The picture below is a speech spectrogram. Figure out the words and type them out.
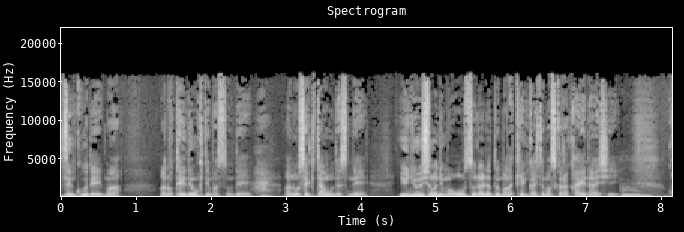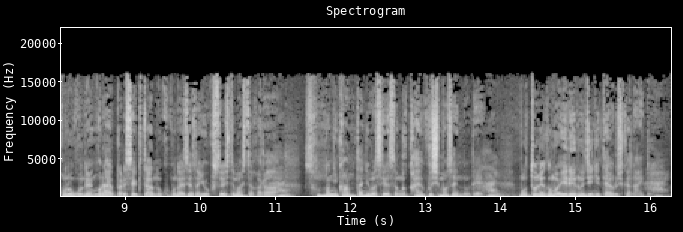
全国で、まあ、あの、停電起きてますので、はい、あの、石炭をですね、輸入商にもオーストラリアとまだ喧嘩してますから買えないし、うん、この5年ぐらいやっぱり石炭の国内生産抑制してましたから、はい、そんなに簡単には生産が回復しませんので、はい、もうとにかくもう LNG に頼るしかないと。い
